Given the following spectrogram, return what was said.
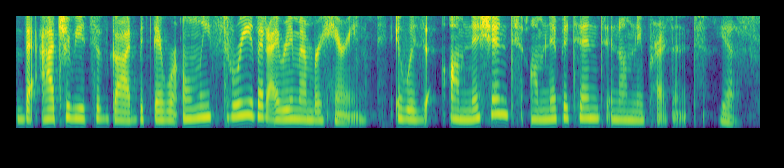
the attributes of God, but there were only three that I remember hearing. It was omniscient, omnipotent, and omnipresent. Yes.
